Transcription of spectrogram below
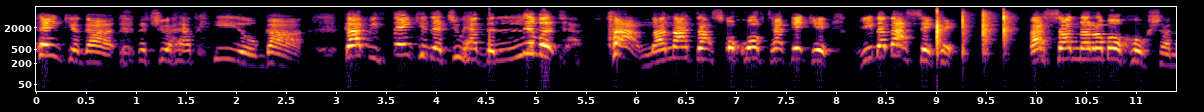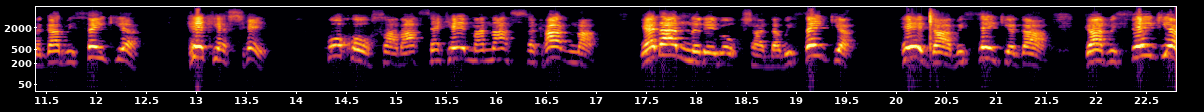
thank you, God, that you have healed, God. God, we thank you that you have delivered. Ha, na na da so called tateke, ribabaseke. Asana ah, raboko shana. God, we thank you. Hekeshe. Hoko saba seke manasakana. Yadanne rebo shanda. We thank you. Hey, God, we thank you, God. God, we thank you.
